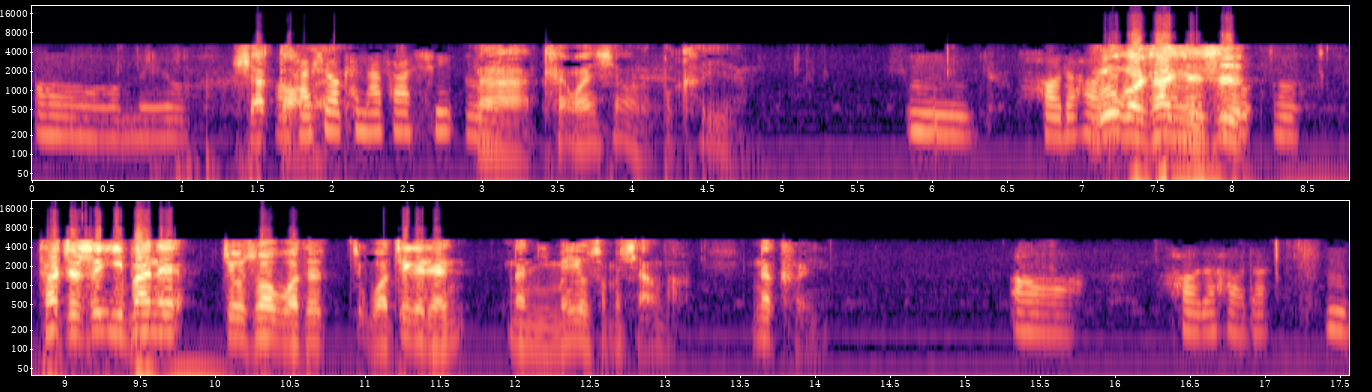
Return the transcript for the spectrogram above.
哦，没有，哦，瞎搞了、还是要看他发心，嗯，啊，开玩笑了，不可以的。嗯，好的，好的。如果他只是嗯，他只是一般的，就是说我的我这个人，那你没有什么想法，那可以。哦，好的好的，嗯，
